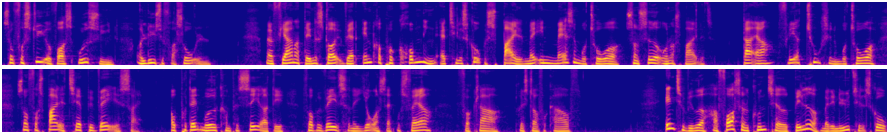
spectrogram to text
som forstyrrer vores udsyn og lyset fra solen. Man fjerner denne støj ved at ændre på krumningen af teleskopets spejl med en masse motorer, som sidder under spejlet. Der er flere tusinde motorer, som får spejlet til at bevæge sig, og på den måde kompenserer det for bevægelserne i jordens atmosfære, forklarer Christopher Karoff. Indtil videre har forskerne kun taget billeder med det nye teleskop,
